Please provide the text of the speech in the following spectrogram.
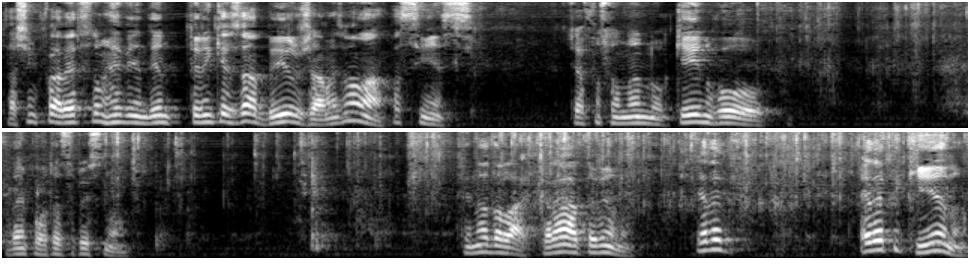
Tá achando que foi aberta, estão revendendo, tem que eles abriram já, mas vamos lá, paciência. Já funcionando ok, não vou dar importância para isso não. Tem nada lacrado, tá vendo? Ela, ela é pequena.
